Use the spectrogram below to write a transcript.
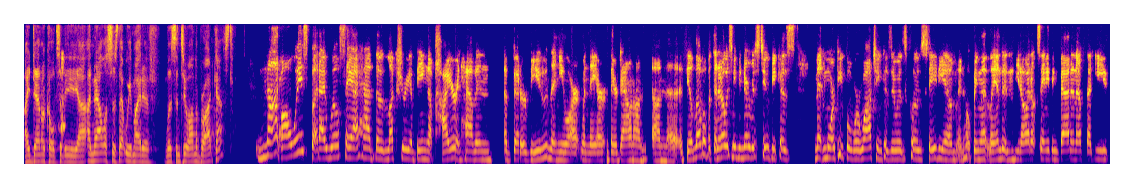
identical to the uh, analysis that we might have listened to on the broadcast? Not always, but I will say I had the luxury of being up higher and having a better view than you are when they are they're down on on the field level. But then it always made me nervous too because meant more people were watching because it was closed stadium and hoping that Landon, you know, I don't say anything bad enough that he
